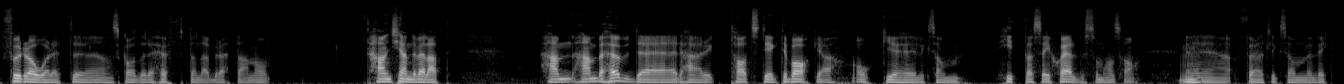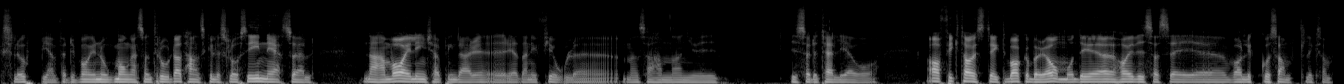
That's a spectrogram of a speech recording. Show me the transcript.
förra året. Eh, han skadade höften där berättade han och han kände väl att han, han behövde det här, ta ett steg tillbaka och eh, liksom hitta sig själv som han sa. Mm. Eh, för att liksom växla upp igen. För det var ju nog många som trodde att han skulle slå sig in i SHL när han var i Linköping där redan i fjol. Men så hamnade han ju i, i Södertälje och ja, fick ta ett steg tillbaka och börja om. Och det har ju visat sig eh, vara lyckosamt liksom.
